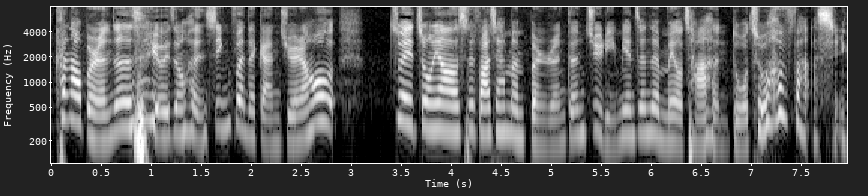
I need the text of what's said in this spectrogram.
看到本人真的是有一种很兴奋的感觉。然后最重要的是，发现他们本人跟剧里面真的没有差很多，除了发型。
